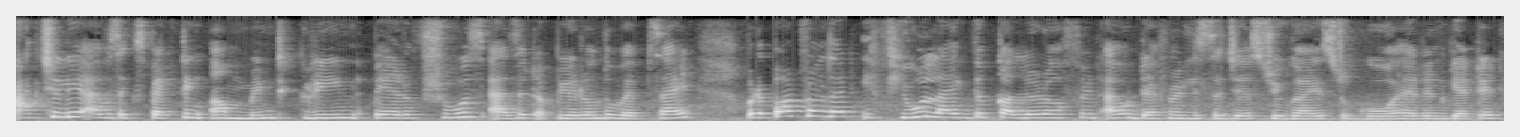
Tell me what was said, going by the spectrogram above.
actually I was expecting a mint green pair of shoes as it appeared on the website. But apart from that if you like the color of it I would definitely suggest you guys to go ahead and get it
